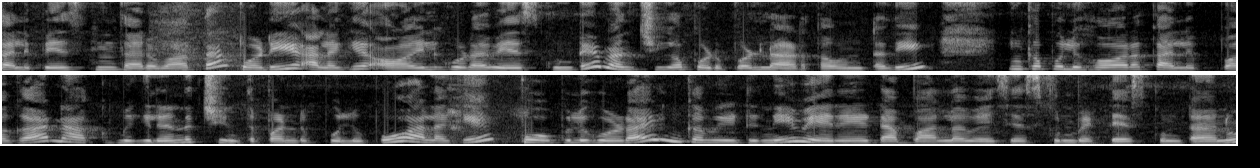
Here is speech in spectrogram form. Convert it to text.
కలిపేసిన తర్వాత పొడి అలాగే ఆయిల్ కూడా వేసుకుంటే మంచిగా పొడి పొడిలాడుతూ ఉంటుంది. ఇంకా పులిహోర కలిపగా నాకు మిగిలిన చింతపండు పులుపు అలాగే పోపులు కూడా ఇంకా వీటిని వేరే డబ్బాల్లో వేసేసుకుని పెట్టేసుకుంటాను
